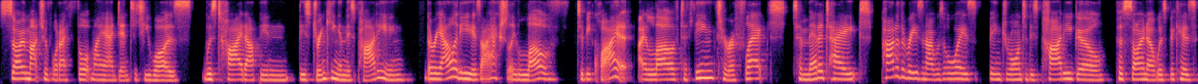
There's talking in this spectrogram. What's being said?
so much of what I thought my identity was was tied up in this drinking and this partying. The reality is, I actually love to be quiet. I love to think, to reflect, to meditate. Part of the reason I was always being drawn to this party girl persona was because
